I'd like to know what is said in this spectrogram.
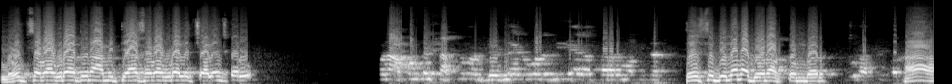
लोकसभागृहातून आम्ही त्या सभागृहाला चॅलेंज करू. पण आपण काही शासन डेडलाईन वगैरे दिली आहे का कर्जमाफीसाठी? तेच तर दिलं ना दोन ऑक्टोबर. दोन ऑक्टोबर. हा.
